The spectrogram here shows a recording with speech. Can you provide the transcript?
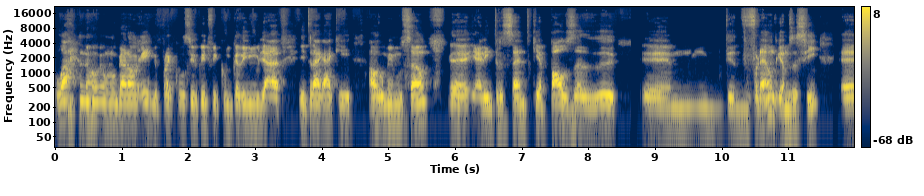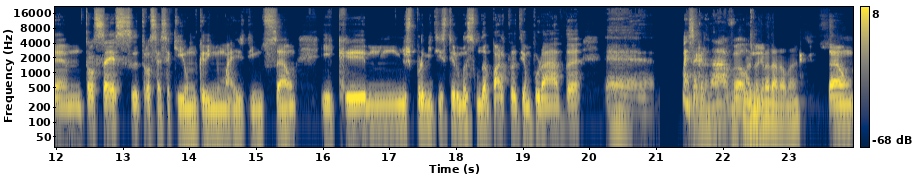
lá num lugar ao ringue para que o circuito fique um bocadinho molhado e traga aqui alguma emoção, eh, era interessante que a pausa de, ehm, de, de verão, digamos assim, ehm, trouxesse, trouxesse aqui um bocadinho mais de emoção e que hum, nos permitisse ter uma segunda parte da temporada uh, mais agradável. Mais agradável, não é? Emoção,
